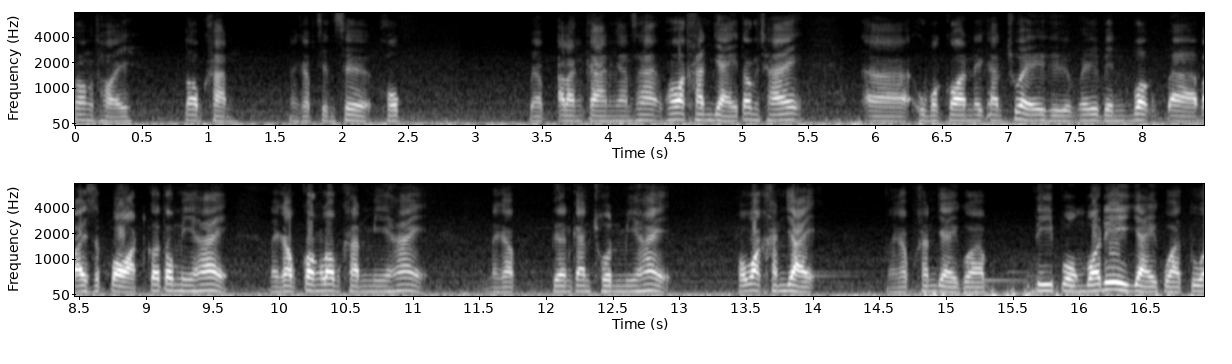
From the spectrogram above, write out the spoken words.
กล้องถอยรอบคันนะครับเซ็นเซอร์ครบแบบอลังการงานสร้าง เพราะว่าคันใหญ่ต้องใช้อ,อุปกรณ์ในการช่วยก็คือไม่ได้เป็นพวกใบสปอร์ตก็ต้องมีให้นะครับกล้องรอบคันมีให้นะครับเตือนการชนมีให้ เพราะว่าคันใหญ่นะครับคันใหญ่กว่าตีโป่งบอดี้ใหญ่กว่าตัว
